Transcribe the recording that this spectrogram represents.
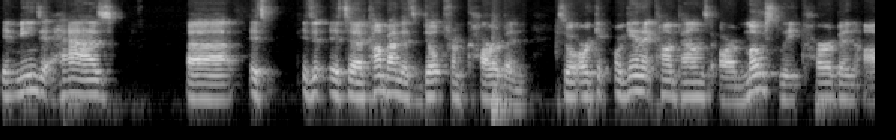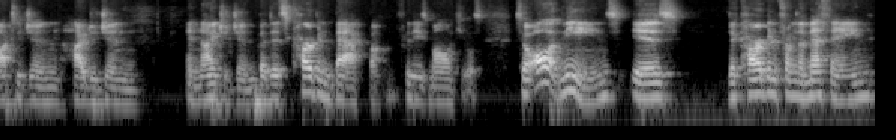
It means it has uh, it's, it's it's a compound that's built from carbon. So orga- organic compounds are mostly carbon, oxygen, hydrogen, and nitrogen, but it's carbon backbone for these molecules. So all it means is the carbon from the methane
